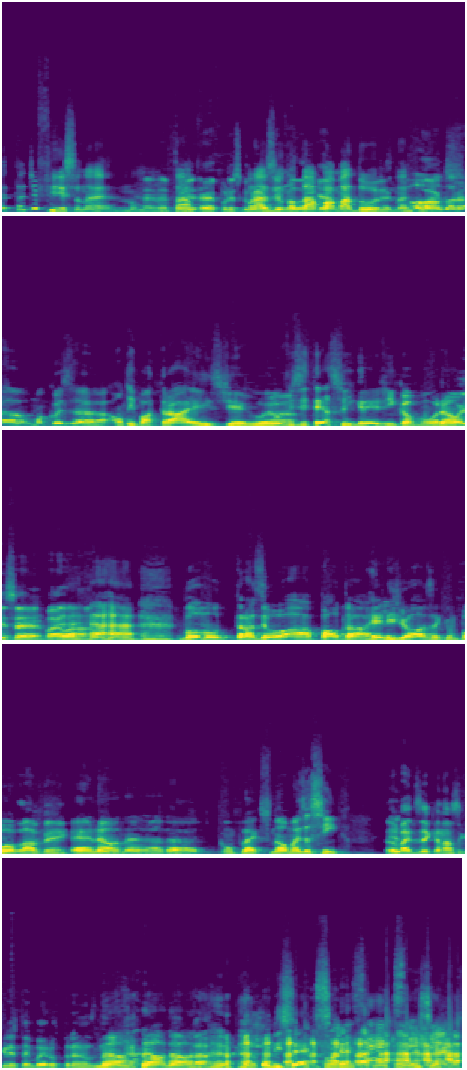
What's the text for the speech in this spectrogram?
é- tá difícil, né? Não, É, não é tá, por, é por isso que o Brasil não tá para é- amadores, é né? Ó, agora, uma coisa. Há um tempo atrás, Diego, eu visitei a sua igreja em Campo Mourão. Pois é, vai lá. É, vou, vou trazer a pauta religiosa aqui um pouco. Lá vem. É, não, não é nada complexo, não, mas assim. Você não eu- vai dizer que a nossa igreja tem banheiro trans, Não, né? não, não. Unissex. Unissex.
